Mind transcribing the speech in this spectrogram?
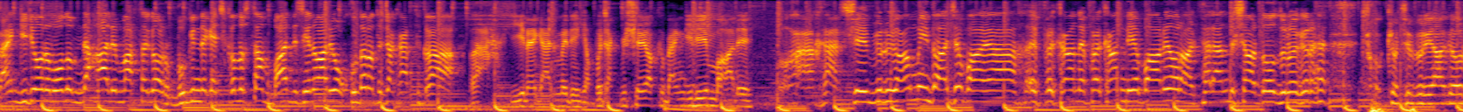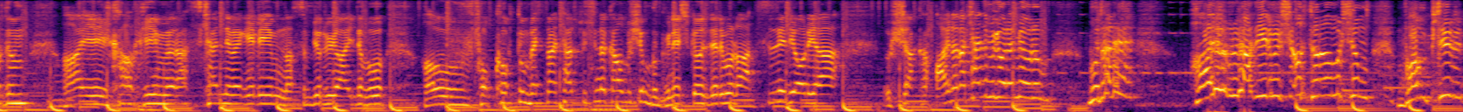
Ben gidiyorum oğlum ne halin varsa gör. Bugün de geç kalırsam Baldi seni var ya okuldan atacak artık ha. Ah yine gelmedi yapacak bir şey yok. Ben gideyim bari. Ah, her şey bir rüya mıydı acaba ya? Efekan Efekan diye bağırıyor Alperen dışarıda olduğuna göre. Çok kötü bir rüya gördüm. Ay kalkayım biraz kendime geleyim. Nasıl bir rüyaydı bu? Of, çok korktum. Resmen ters içinde kalmışım. Bu güneş gözlerimi rahatsız ediyor ya. Işık aynada kendimi göremiyorum Bu da ne? Hayır rüya değilmiş ısırılmışım Vampir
